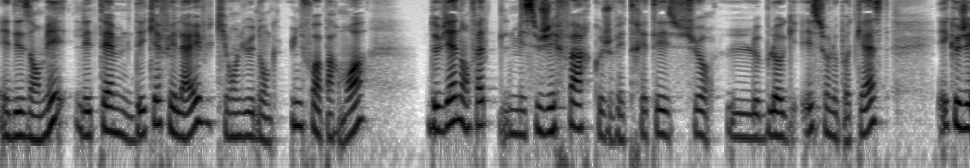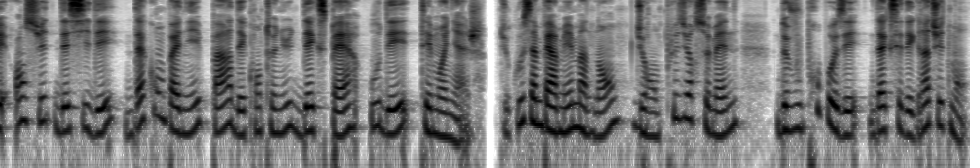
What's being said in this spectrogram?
Et désormais, les thèmes des cafés live, qui ont lieu donc une fois par mois, deviennent en fait mes sujets phares que je vais traiter sur le blog et sur le podcast et que j'ai ensuite décidé d'accompagner par des contenus d'experts ou des témoignages. Du coup, ça me permet maintenant, durant plusieurs semaines, de vous proposer d'accéder gratuitement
